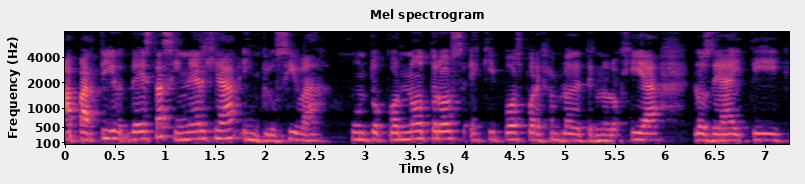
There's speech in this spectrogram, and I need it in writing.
A partir de esta sinergia inclusiva junto con otros equipos, por ejemplo, de tecnología, los de IT,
